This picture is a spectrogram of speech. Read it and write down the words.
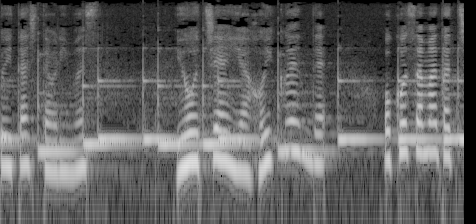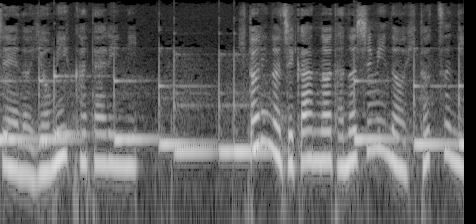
画いたしております。幼稚園や保育園でお子様たちへの読み語りに一人の時間の楽しみの一つに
